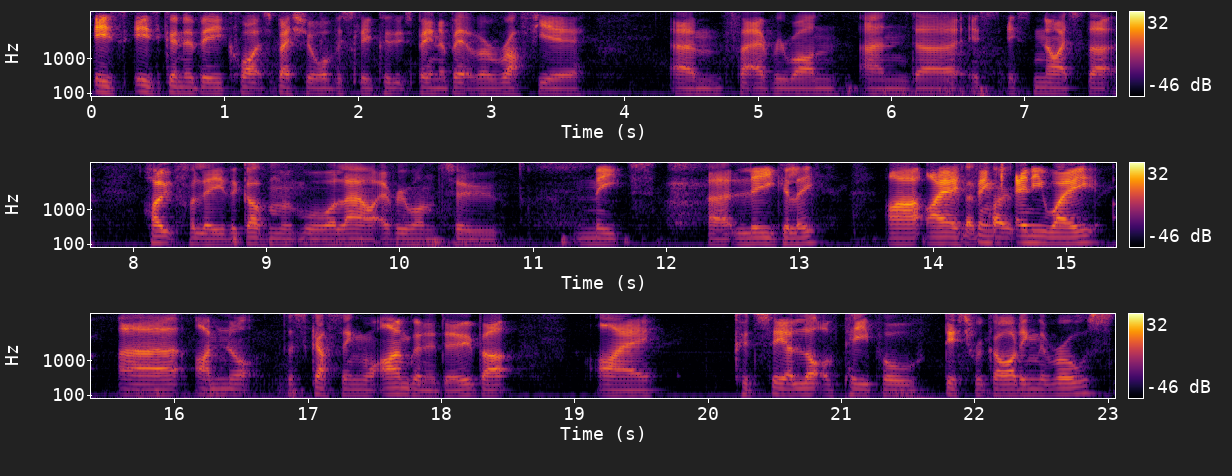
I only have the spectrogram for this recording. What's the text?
is is going to be quite special, obviously, because it's been a bit of a rough year um, for everyone, and uh, it's it's nice that hopefully the government will allow everyone to meet uh, legally. Uh, I Let's think hope. anyway. Uh, I'm not discussing what I'm going to do, but I could see a lot of people disregarding the rules.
